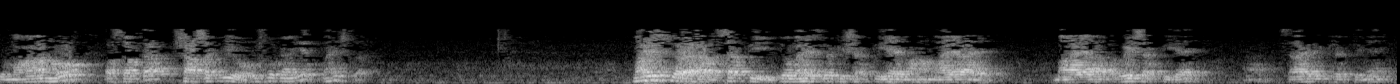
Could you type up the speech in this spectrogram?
जो महान हो और सबका शासक भी हो, उसको कहेंगे महेश्वर। महेश्वर शक्ति, जो महेश्वर की शक्ति है, महामाया है। माया वही शक्ति है शारीरिक शक्ति में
